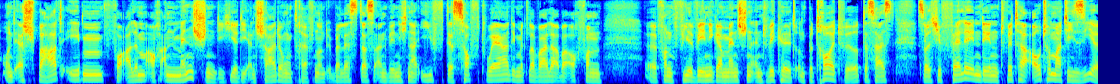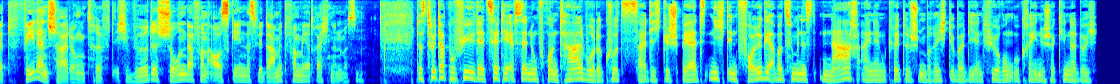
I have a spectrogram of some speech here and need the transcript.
Und er spart eben vor allem auch an Menschen, die hier die Entscheidungen treffen und überlässt das ein wenig naiv der Software, die mittlerweile aber auch von, äh, von viel weniger Menschen entwickelt und betreut wird. Das heißt, solche Fälle, in denen Twitter automatisiert Fehlentscheidungen trifft, ich würde schon davon ausgehen, dass wir damit vermehrt rechnen müssen. Das Twitter-Profil der ZDF-Sendung Frontal wurde kurzzeitig gesperrt, nicht in Folge, aber zumindest nach einem kritischen Bericht über die Entführung ukrainischer Kinder durch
